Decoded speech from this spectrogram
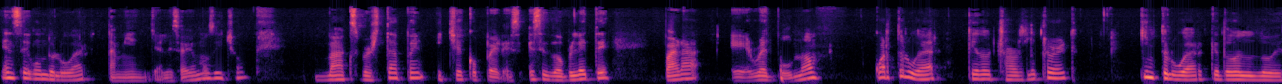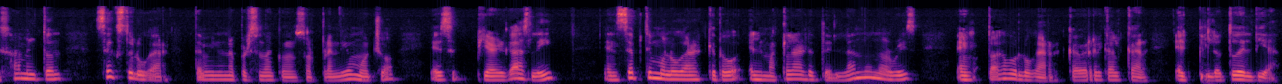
En segundo lugar, también ya les habíamos dicho, Max Verstappen y Checo Pérez. Ese doblete para eh, Red Bull, ¿no? Cuarto lugar quedó Charles Leclerc. Quinto lugar quedó Lewis Hamilton. Sexto lugar, también una persona que nos sorprendió mucho, es Pierre Gasly. En séptimo lugar quedó el McLaren de Lando Norris. En octavo lugar, cabe recalcar, el piloto del día,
